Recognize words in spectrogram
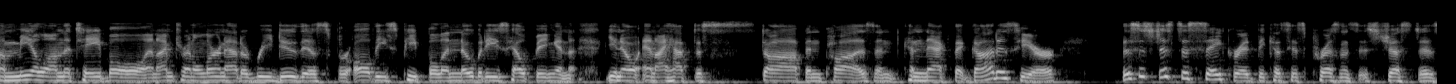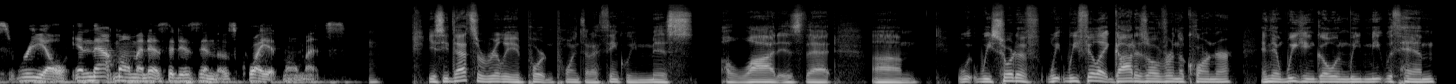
a meal on the table and I'm trying to learn how to redo this for all these people and nobody's helping and you know and I have to stop and pause and connect that God is here. This is just as sacred because his presence is just as real in that moment as it is in those quiet moments. You see, that's a really important point that I think we miss a lot is that um, we, we sort of we, we feel like God is over in the corner and then we can go and we meet with him.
